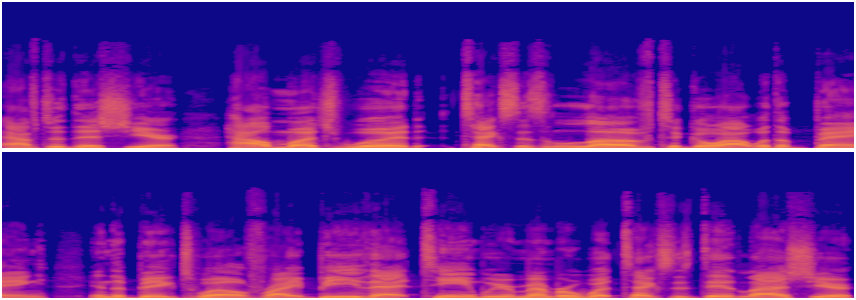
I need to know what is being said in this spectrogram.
after this year. How much would Texas love to go out with a bang in the Big 12, right? Be that team. We remember what Texas did last year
